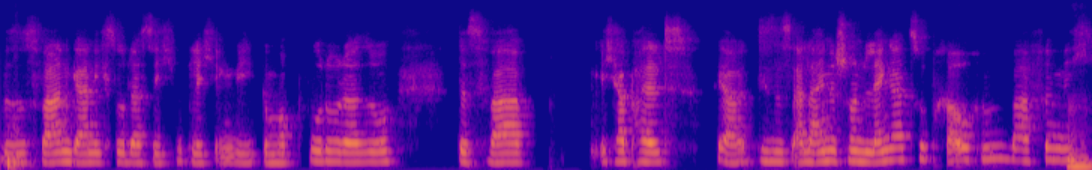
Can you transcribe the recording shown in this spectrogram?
Also es waren gar nicht so, dass ich wirklich irgendwie gemobbt wurde oder so. Das war, ich habe halt, ja, dieses alleine schon länger zu brauchen, war für mich, mhm.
